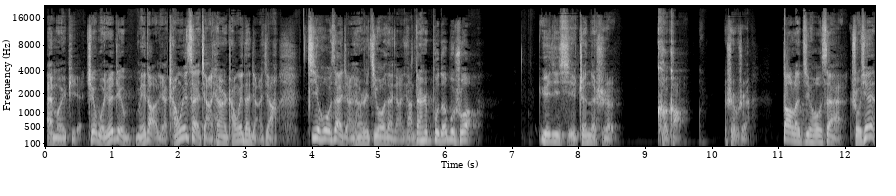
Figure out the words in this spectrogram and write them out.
MVP。这我觉得这个没道理啊。常规赛奖项是常规赛奖项，季后赛奖项是季后赛奖项。但是不得不说，约基奇真的是可靠，是不是？到了季后赛，首先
